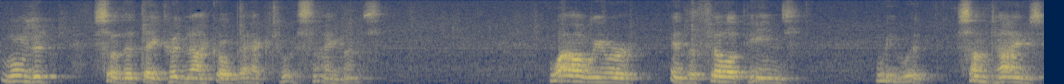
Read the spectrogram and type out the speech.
wounded so that they could not go back to assignments. While we were in the Philippines, we would sometimes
